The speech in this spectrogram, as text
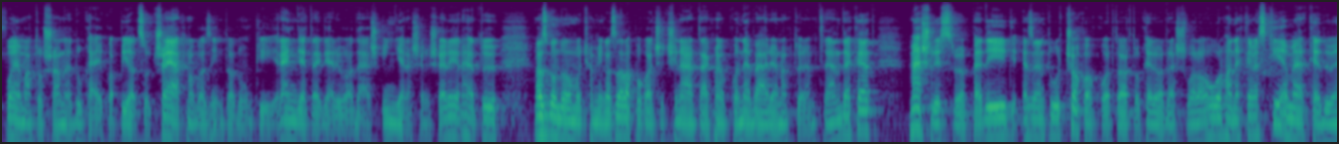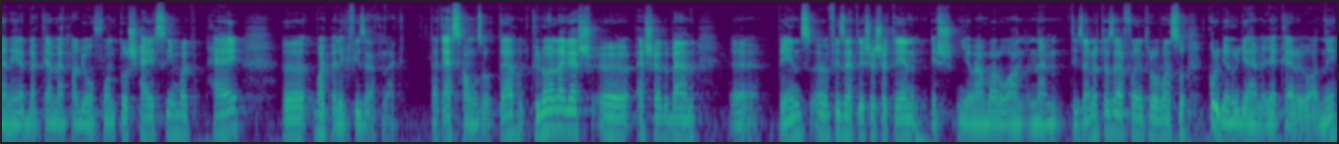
folyamatosan edukáljuk a piacot, saját magazint adunk ki, rengeteg előadás ingyenesen is elérhető. Azt gondolom, hogy ha még az alapokat se csinálták meg, akkor ne várjanak tőlem trendeket. Másrésztről pedig ezentúl csak akkor tartok előadást valahol, ha nekem ez kiemelkedően érdekel, mert nagyon fontos helyszín vagy hely, vagy pedig fizetnek. Tehát ez hangzott el, hogy különleges esetben pénzfizetés esetén, és nyilvánvalóan nem 15 ezer forintról van szó, akkor ugyanúgy elmegyek előadni.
